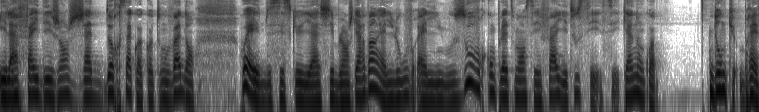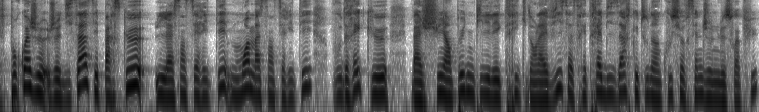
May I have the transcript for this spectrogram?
et la faille des gens. J'adore ça, quoi. Quand on va dans, ouais, c'est ce qu'il y a chez Blanche Gardin. Elle l'ouvre, elle nous ouvre complètement ses failles et tout. C'est, c'est canon, quoi. Donc, bref, pourquoi je, je dis ça? C'est parce que la sincérité, moi, ma sincérité voudrait que bah, je suis un peu une pile électrique dans la vie. Ça serait très bizarre que tout d'un coup, sur scène, je ne le sois plus.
